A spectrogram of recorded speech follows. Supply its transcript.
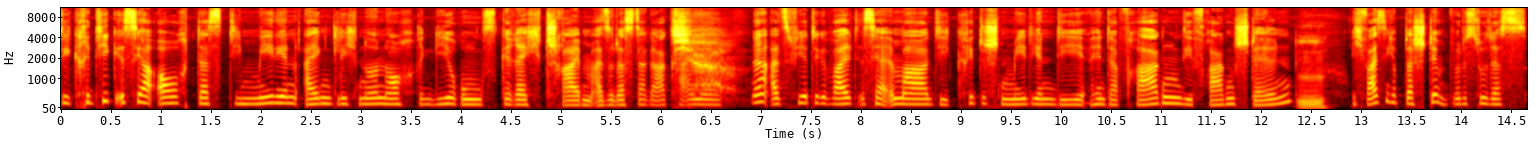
Die Kritik ist ja auch, dass die Medien eigentlich nur noch regierungsgerecht schreiben, also dass da gar keine, ne, als vierte Gewalt ist ja immer die kritischen Medien, die hinterfragen, die Fragen stellen. Ich weiß nicht, ob das stimmt. Würdest du das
